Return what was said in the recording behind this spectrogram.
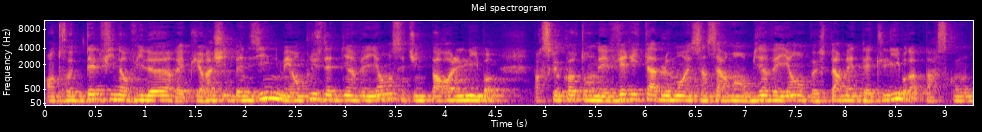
entre Delphine Orviller et puis Rachid Benzine, mais en plus d'être bienveillant, c'est une parole libre. Parce que quand on est véritablement et sincèrement bienveillant, on peut se permettre d'être libre parce qu'on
